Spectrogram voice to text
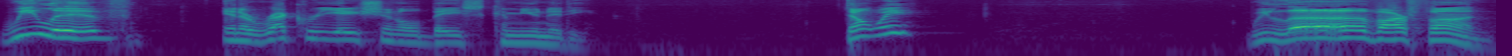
We live in a recreational based community, don't we? We love our fun.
